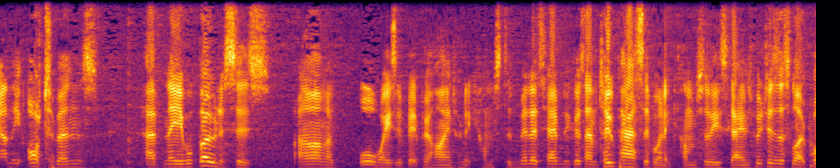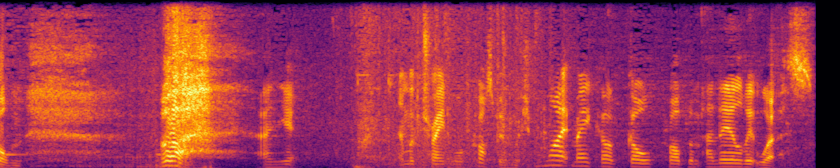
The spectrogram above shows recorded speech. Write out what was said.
And the Ottomans have naval bonuses. I'm always a bit behind when it comes to military because I'm too passive when it comes to these games, which is a slight problem. Ugh. And yet and we've trained more crossbowmen, which might make our gold problem a little bit worse.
